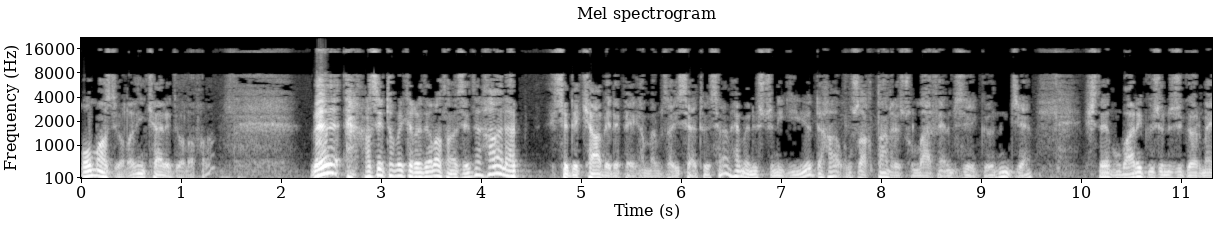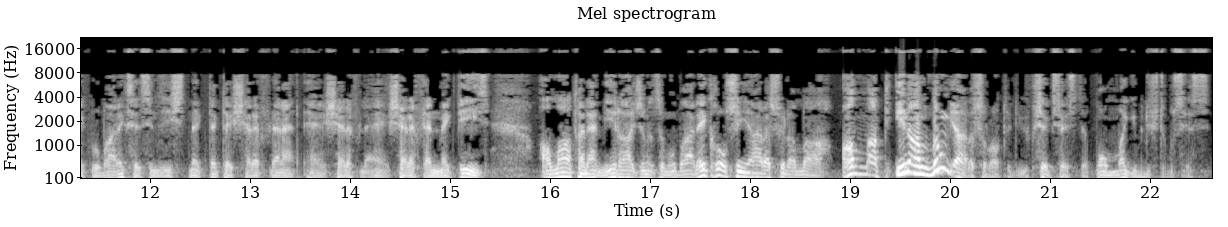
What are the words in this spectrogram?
Olmaz diyorlar, inkar ediyorlar falan. Ve Hazreti Ebubekir radıyallahu anh hazretleri hala işte de Kabe'de Peygamberimiz aleyhissalatü vesselam hemen üstünü giyiyor. Daha uzaktan Resulullah Efendimiz'i görünce işte mübarek yüzünüzü görmek, mübarek sesinizi işitmekte de şereflene, e, şerefle, e, şereflenmekteyiz. allah Teala miracınızı mübarek olsun ya Resulallah. Anlat, inandım ya Resulallah dedi. Yüksek sesle, bomba gibi düştü bu ses.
